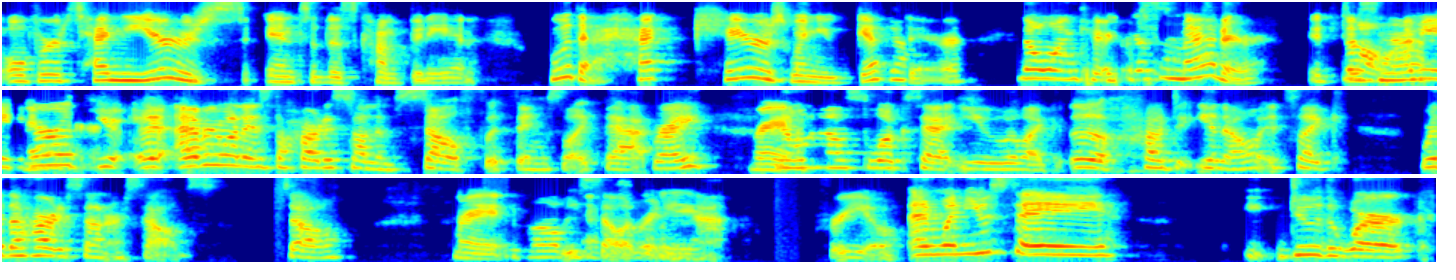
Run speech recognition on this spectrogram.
over 10 years into this company and who the heck cares when you get yeah. there? No one cares. It doesn't matter. It does no, not. I mean, you're, you're, everyone is the hardest on themselves with things like that, right? Right. No one else looks at you like, ugh, how do you know? It's like we're the hardest on ourselves. So, right. I'll be Absolutely. celebrating that for you. And when you say do the work,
